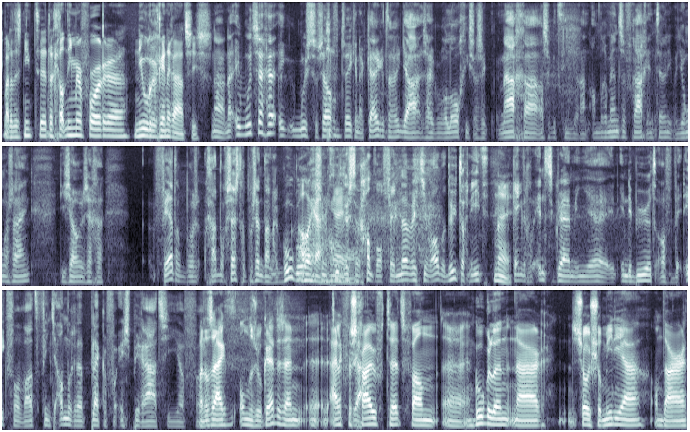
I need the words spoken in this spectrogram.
Maar dat, is niet, eh, dat geldt niet meer voor eh, nieuwere generaties. Nou, nou, ik moet zeggen, ik moest er zelf twee keer naar kijken. Ja, is eigenlijk wel logisch. Als ik naga, als ik het hier aan andere mensen vraag, intern die wat jonger zijn, die zouden zeggen, 40 gaat nog 60% dan naar Google. Oh als ja, je een goed ja, restaurant wil vinden, weet je wel. Dat doe je toch niet? Nee. Kijk nog op Instagram in, je, in de buurt of weet ik veel wat. Vind je andere plekken voor inspiratie? Of, Maar dat is eh, eigenlijk het onderzoek. Hè? Er zijn, eh, eigenlijk verschuift het van eh googlen naar social media om daar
